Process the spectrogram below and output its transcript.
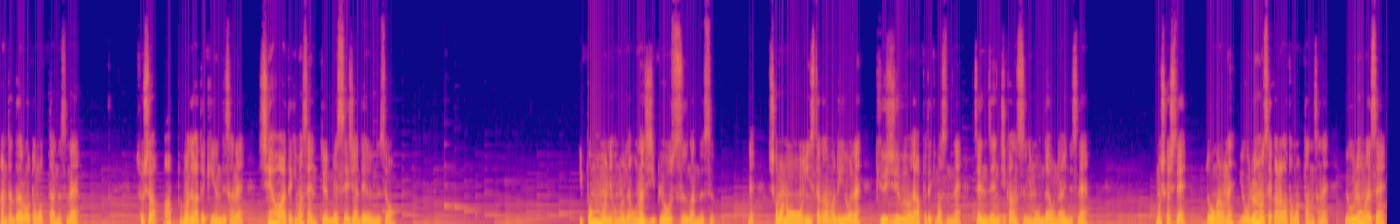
簡単だろうと思ったんですね。そしたら、アップまではできるんですがね、シェアはできませんっていうメッセージが出るんですよ。1本目も2本目もね、同じ秒数なんです。ね、しかもあの、インスタグラムリールはね、90秒までアップできますんでね、全然時間数に問題はないんですね。もしかして動画のね、容量のせいかなと思ったんですがね、容量もですね、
